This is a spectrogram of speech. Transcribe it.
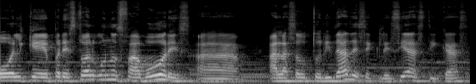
o el que prestó algunos favores a, a las autoridades eclesiásticas,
